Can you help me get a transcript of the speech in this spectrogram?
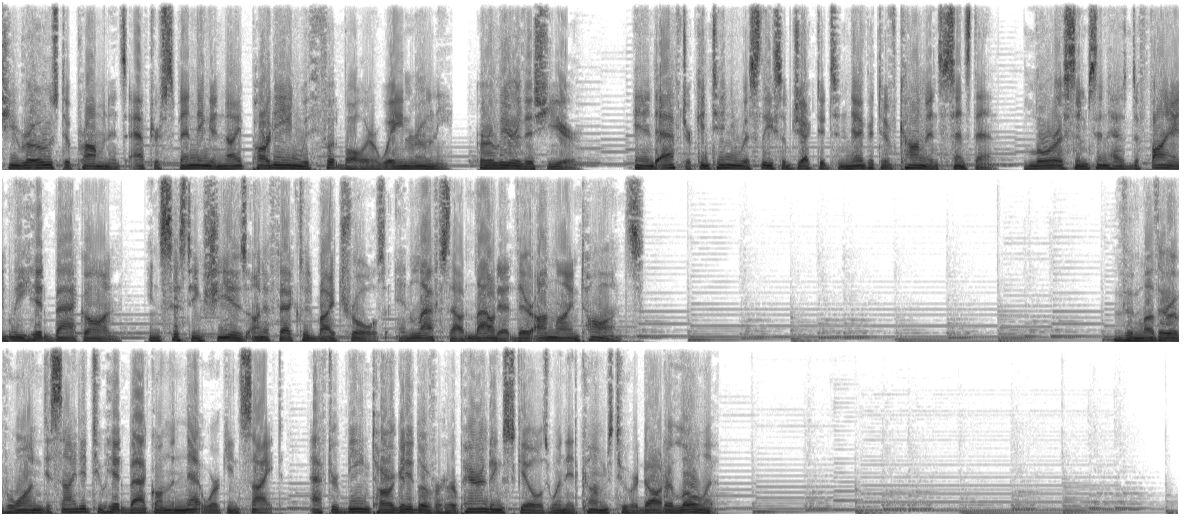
She rose to prominence after spending a night partying with footballer Wayne Rooney, earlier this year. And after continuously subjected to negative comments since then, Laura Simpson has defiantly hit back on, insisting she is unaffected by trolls and laughs out loud at their online taunts. The mother of one decided to hit back on the networking site, after being targeted over her parenting skills when it comes to her daughter Lola.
